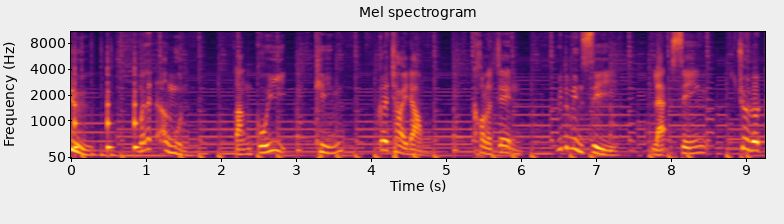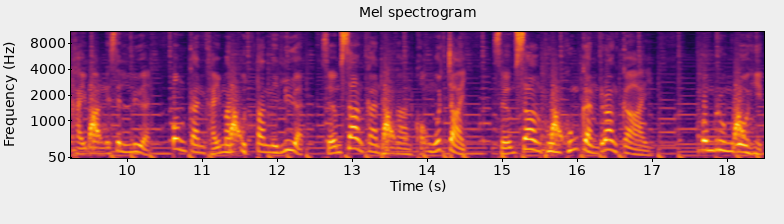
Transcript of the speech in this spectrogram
จือ เมล็ดองุ่น ตังกุยขิง กระชายดำ คอลลาเจน วิตามินซี และซิงค์ช่วยลดไขมันในเส้นเลือด ป้องกันไขมันอุดตันในเลือด เสริมสร้างการทำงานของหัวใจ เสริมสร้างภูมิคุ้มกันร่างกายบำรุงโลหิต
